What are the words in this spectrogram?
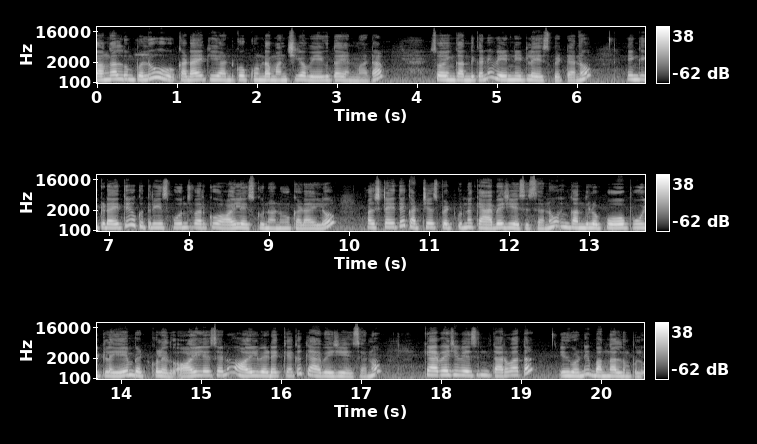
బంగాళదుంపలు కడాయికి అంటుకోకుండా మంచిగా వేగుతాయి అన్నమాట. సో ఇంక అందుకని వేడి నీటిలో వేసి పెట్టాను. ఇంక ఇక్కడైతే ఒక త్రీ స్పూన్స్ వరకు ఆయిల్ వేసుకున్నాను కడాయిలో. ఫస్ట్ అయితే కట్ చేసి పెట్టుకున్న క్యాబేజీ వేసేసాను. ఇంక అందులో పోపు ఇట్లా ఏం పెట్టుకోలేదు. ఆయిల్ వేసాను. ఆయిల్ వేడెక్కాక క్యాబేజీ వేసాను. క్యాబేజీ వేసిన తర్వాత ఇదిగోండి బంగాళదుంపలు.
